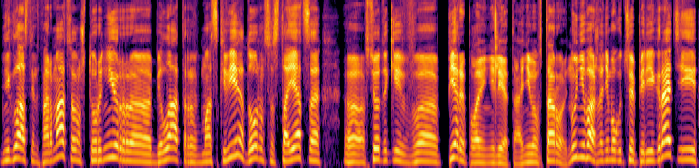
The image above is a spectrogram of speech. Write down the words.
негласная информация, что турнир э, Беллатор в Москве должен состояться э, все-таки в первой половине лета, а не во второй. Ну, неважно, они могут все переиграть и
